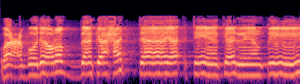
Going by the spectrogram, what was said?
واعبد ربك حتى يأتيك اليقين.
